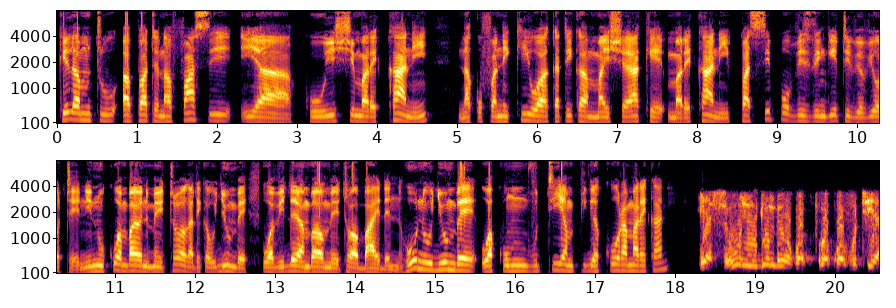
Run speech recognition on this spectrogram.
kila mtu apate nafasi ya kuishi Marekani na kufanikiwa katika maisha yake Marekani pasipo vizingiti vyovyote. Ni nukuu ambayo nimeitoa katika ujumbe wa video ambayo ameitoa Biden. Huu ni ujumbe wa kumvutia mpiga kura Marekani. Yes, huu ni ujumbe wa kuwavutia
